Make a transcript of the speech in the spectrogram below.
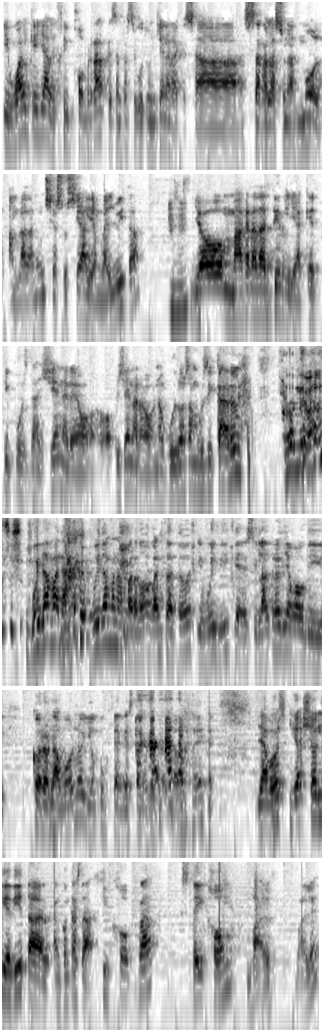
igual que hi ha el hip-hop rap, que sempre ha sigut un gènere que s'ha relacionat molt amb la denúncia social i amb la lluita, Uh -huh. jo m'ha agradat dir-li aquest tipus de gènere o, o gènere o nebulosa musical Per on vas? Vull demanar, vull demanar perdó abans de tot i vull dir que si l'altre dia vau dir coronabono, jo puc fer aquesta brometa. Vale? Llavors, jo això li he dit al, en comptes de hip-hop rap, stay home, val, vale?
